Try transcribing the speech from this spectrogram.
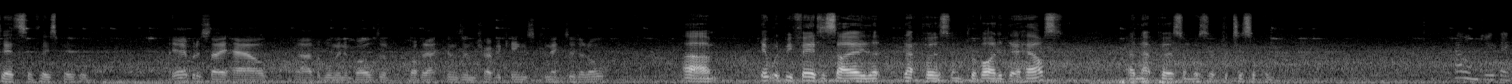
deaths of these people. Are you able to say how uh, the woman involved of Robert Atkins and Trevor King's connected at all? Um, it would be fair to say that that person provided their house and that person was a participant. How long do you think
